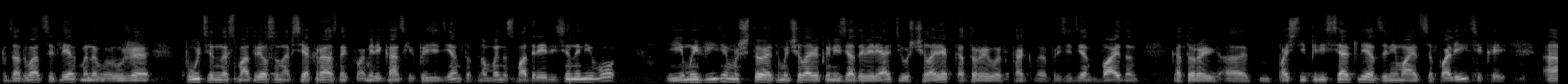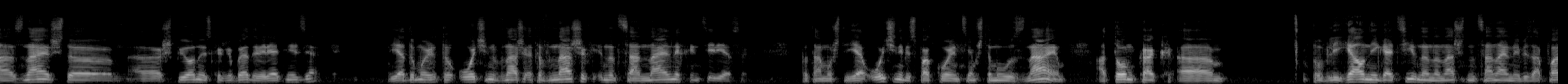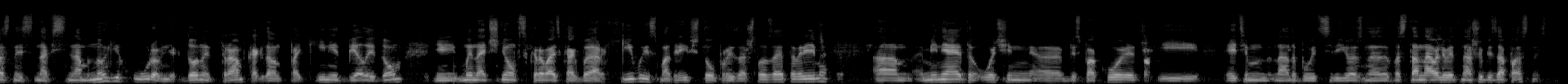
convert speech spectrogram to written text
за 20 лет мы уже Путин насмотрелся на всех разных американских президентов, но мы насмотрелись и на него. И мы видим, что этому человеку нельзя доверять. И уж человек, который, вот как президент Байден, который э, почти 50 лет занимается политикой, э, знает, что э, шпиону из КГБ доверять нельзя. Я думаю, это очень в, наш, это в наших национальных интересах. Потому что я очень обеспокоен тем, что мы узнаем о том, как повлиял негативно на нашу национальную безопасность на, на многих уровнях. Дональд Трамп, когда он покинет Белый дом, и мы начнем вскрывать как бы архивы и смотреть, что произошло за это время, меня это очень э, беспокоит, и этим надо будет серьезно восстанавливать нашу безопасность.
